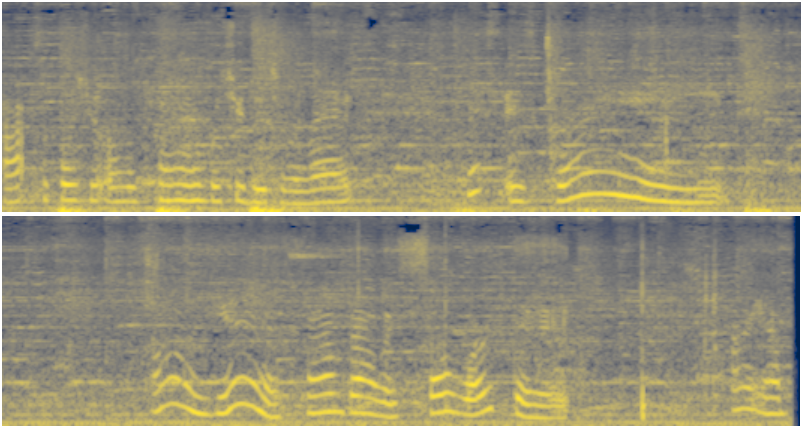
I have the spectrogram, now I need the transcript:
obstacles you overcame, what you did to relax. This is great. Oh yeah, five dollars, so worth it. Right, y'all.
